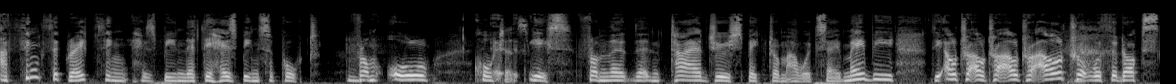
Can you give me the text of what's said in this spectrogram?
I think the great thing has been that there has been support from all Quarters. uh, yes, from the, the entire Jewish spectrum, I would say. Maybe the ultra, ultra, ultra, ultra Orthodox,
